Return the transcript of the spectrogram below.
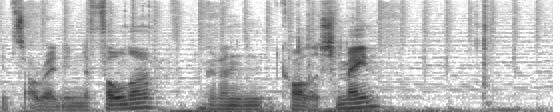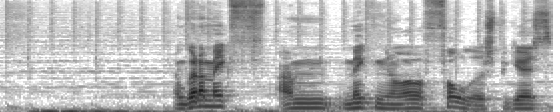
it's already in the folder. I'm gonna call this main. I'm gonna make, I'm making a lot of folders because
